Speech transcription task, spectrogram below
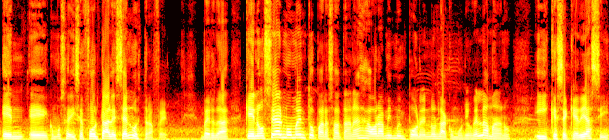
en, eh, ¿cómo se dice?, fortalecer nuestra fe. ¿Verdad? Que no sea el momento para Satanás ahora mismo imponernos la comunión en la mano y que se quede así,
